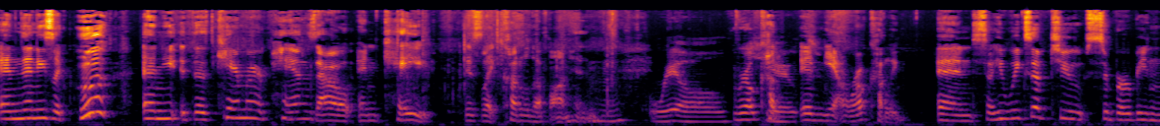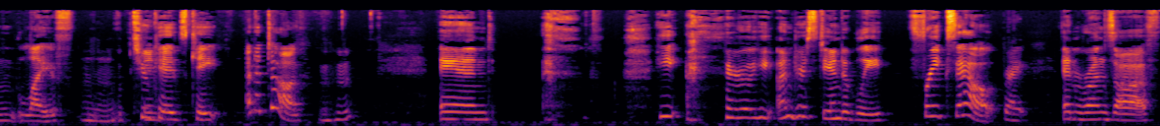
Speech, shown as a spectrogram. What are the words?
and then he's like, huh! and you, the camera pans out, and Kate is like cuddled up on him, real, real cut, cute. and yeah, real cuddling. And so he wakes up to suburban life Mhm. with two And- kids, Kate, and a dog. Mhm. and he he understandably freaks out Right. and runs off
